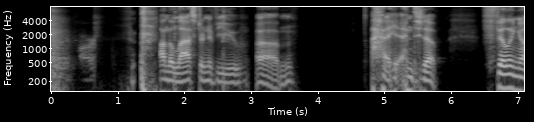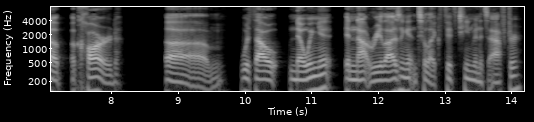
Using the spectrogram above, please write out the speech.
on the last interview, um, I ended up filling up a card um, without knowing it and not realizing it until like 15 minutes after.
